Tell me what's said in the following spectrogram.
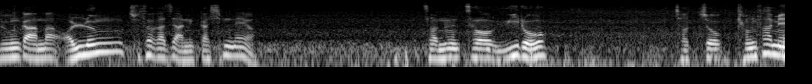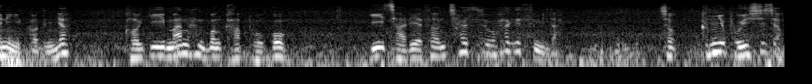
누군가 아마 얼른 주워 가지 않을까 싶네요. 저는 저 위로 저쪽 경사면이 있거든요. 거기만 한번 가보고 이 자리에선 철수하겠습니다. 저 급류 보이시죠?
